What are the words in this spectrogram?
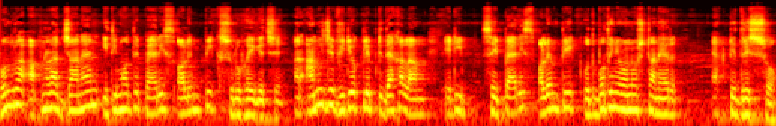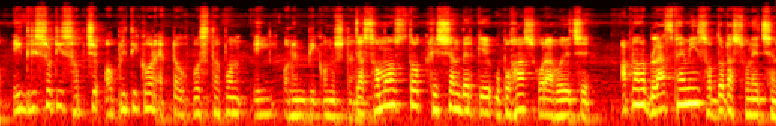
বন্ধুরা, আপনারা জানেন ইতিমধ্যে প্যারিস অলিম্পিক শুরু হয়ে গেছে। আর আমি যে ভিডিও ক্লিপটি দেখালাম, এটি সেই প্যারিস অলিম্পিক উদ্বোধনী অনুষ্ঠানের একটি দৃশ্য। এই দৃশ্যটি সবচেয়ে অপ্রীতিকর একটা উপস্থাপন এই অলিম্পিক অনুষ্ঠান। যা সমস্ত খ্রিশ্চানদেরকে উপহাস করা হয়েছে। আপনারা ব্লাসফেমি শব্দটা শুনেছেন,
